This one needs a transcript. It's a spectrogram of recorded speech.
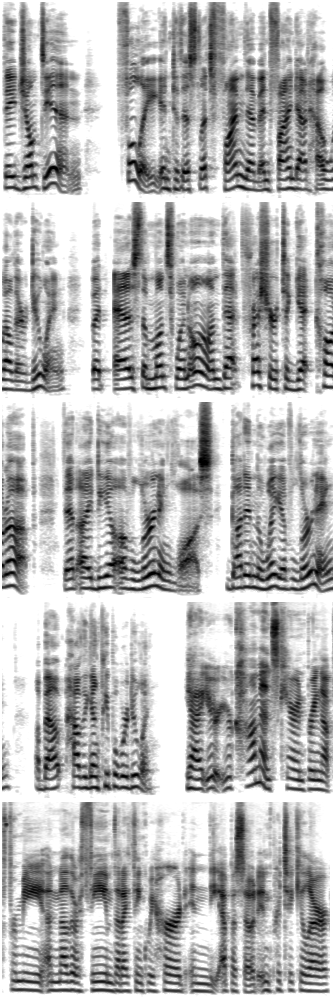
They jumped in fully into this. Let's find them and find out how well they're doing. But as the months went on, that pressure to get caught up, that idea of learning loss, got in the way of learning about how the young people were doing. Yeah, your your comments, Karen, bring up for me another theme that I think we heard in the episode. In particular,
